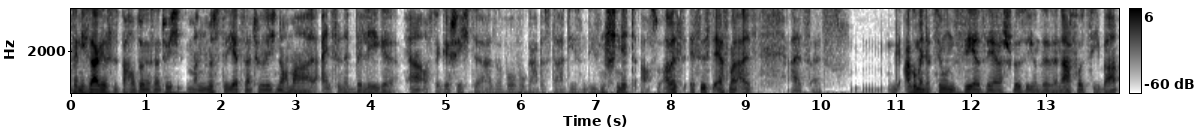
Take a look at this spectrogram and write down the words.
wenn ich sage, es ist Behauptung, ist natürlich, man müsste jetzt natürlich nochmal einzelne Belege ja, aus der Geschichte, also wo, wo gab es da diesen, diesen Schnitt auch so. Aber es, es ist erstmal als, als, als Argumentation sehr, sehr schlüssig und sehr, sehr nachvollziehbar,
